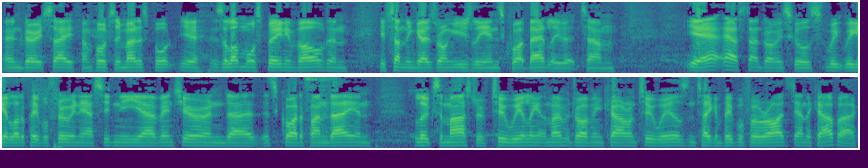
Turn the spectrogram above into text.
and very safe. Unfortunately, motorsport, yeah, there's a lot more speed involved, and if something goes wrong, it usually ends quite badly. But um, yeah, our stunt driving schools, we, we get a lot of people through in our Sydney uh, venture, and uh, it's quite a fun day. And Luke's a master of two wheeling at the moment, driving a car on two wheels and taking people for rides down the car park.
